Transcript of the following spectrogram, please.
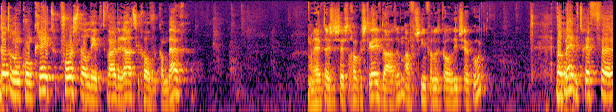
Dat er een concreet voorstel ligt waar de raad zich over kan buigen. Maar heeft D66 ook een streefdatum, afgezien van het coalitieakkoord? Wat mij betreft uh,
